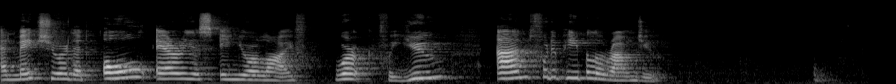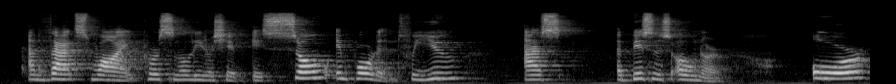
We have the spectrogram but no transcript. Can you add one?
and make sure that all areas in your life work for you and for the people around you. And that's why personal leadership is so important for you as a business owner or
